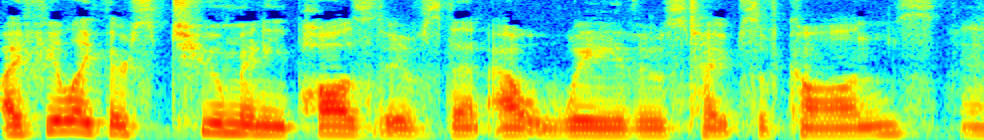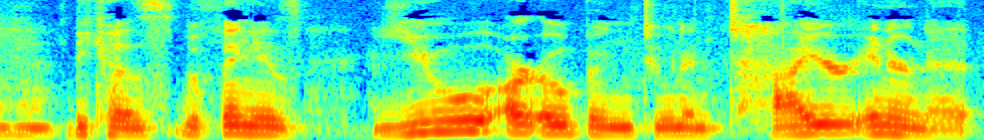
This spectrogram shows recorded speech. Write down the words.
I feel like there's too many positives that outweigh those types of cons because the thing is you are open to an entire internet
